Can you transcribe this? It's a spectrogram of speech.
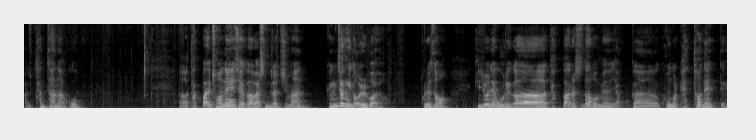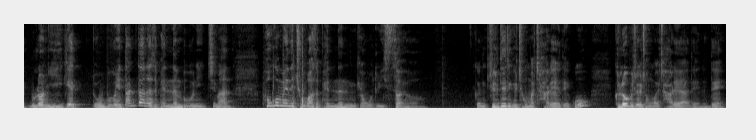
아주 탄탄하고 어, 닭발 전에 제가 말씀드렸지만 굉장히 넓어요. 그래서 기존에 우리가 닭발을 쓰다 보면 약간 공을 뱉어낼 때 물론 이게 이 부분이 단단해서 뱉는 부분이 있지만 포그맨이 좁아서 뱉는 경우도 있어요. 그건 길들이기를 정말 잘해야 되고 글러브질 정말 잘해야 되는데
